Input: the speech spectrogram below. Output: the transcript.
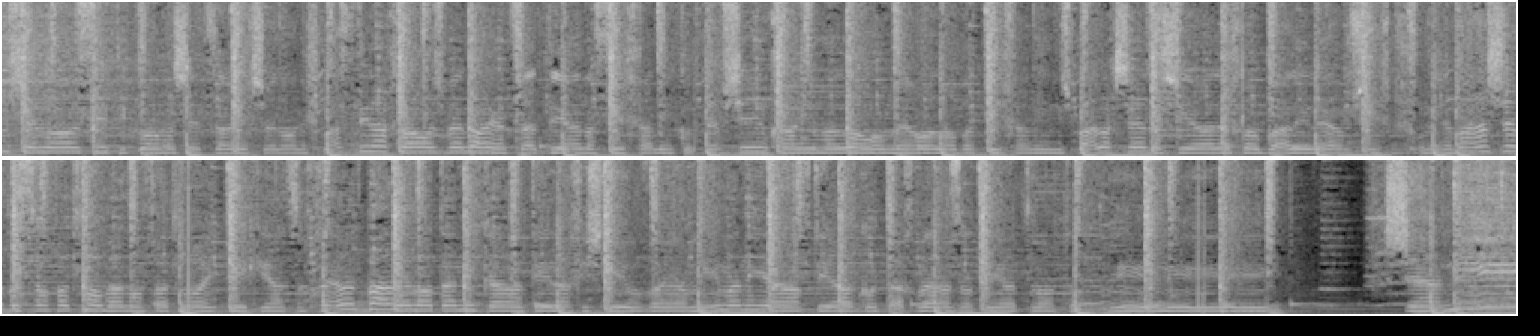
להם שלא עשיתי כל מה שצריך שלא נכנסתי לך לראש ולא יצאתי. הנסיך אני כותב שירים חיים על לא אומר או לא בטיח אני נשבע לך שזה שיר עליך לא בא לי להמשיך. ומלמעלה שבסוף את לא בנוף את לא איתי כי את זוכרת בלילות אני קראתי לך אשתי ובימים אני אהבתי רק אותך ואז אותי את לא תביני. שאני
